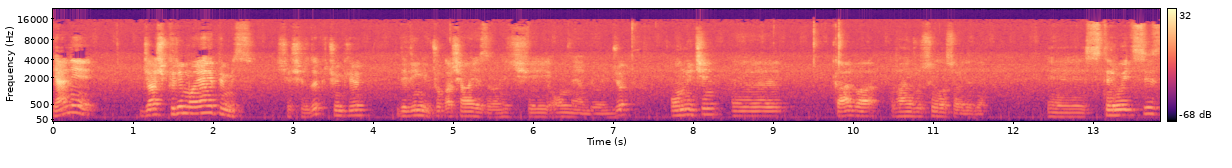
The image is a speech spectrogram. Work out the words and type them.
Yani Josh Primo'ya hepimiz şaşırdık. Çünkü dediğim gibi çok aşağı yazılan, hiç şey olmayan bir oyuncu. Onun için e, galiba Ryan Russillo söyledi. E, steroidsiz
